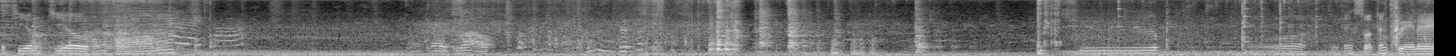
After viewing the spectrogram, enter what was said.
กระเทียมเจียวหอมหอมๆชืบโอ้มีทั้งสดทั้งเปื่อยเลย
